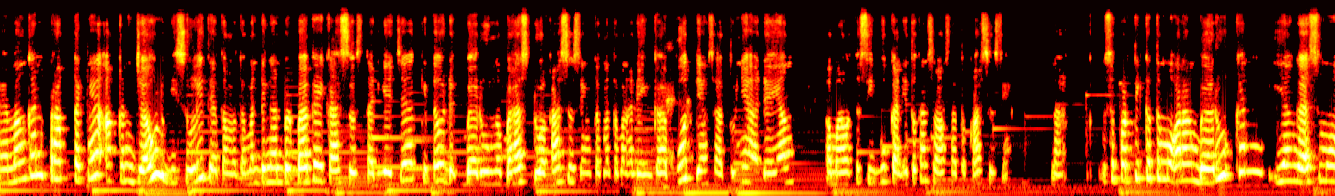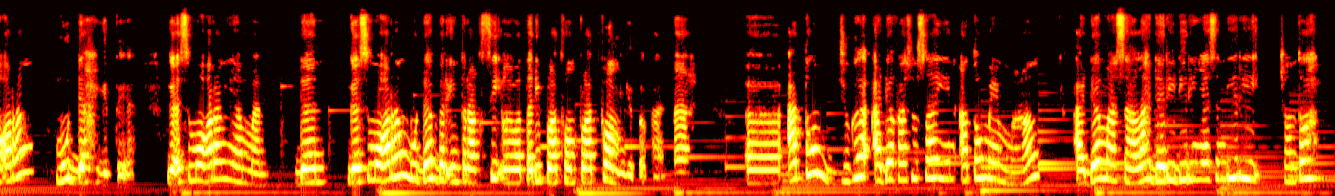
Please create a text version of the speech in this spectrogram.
Memang kan prakteknya akan jauh lebih sulit ya teman-teman dengan berbagai kasus. Tadi aja kita udah baru ngebahas dua kasus yang teman-teman ada yang gabut, yang satunya ada yang uh, malah kesibukan. Itu kan salah satu kasus ya. Nah, seperti ketemu orang baru kan ya nggak semua orang mudah gitu ya. Nggak semua orang nyaman. Dan nggak semua orang mudah berinteraksi lewat tadi platform-platform gitu kan. Nah, uh, atau juga ada kasus lain atau memang ada masalah dari dirinya sendiri. Contoh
